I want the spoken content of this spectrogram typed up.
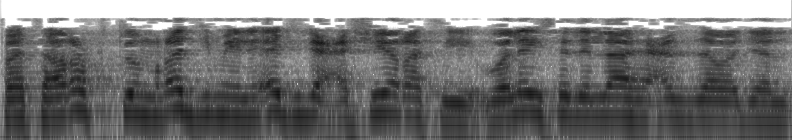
فتركتم رجمي لأجل عشيرتي وليس لله عز وجل.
